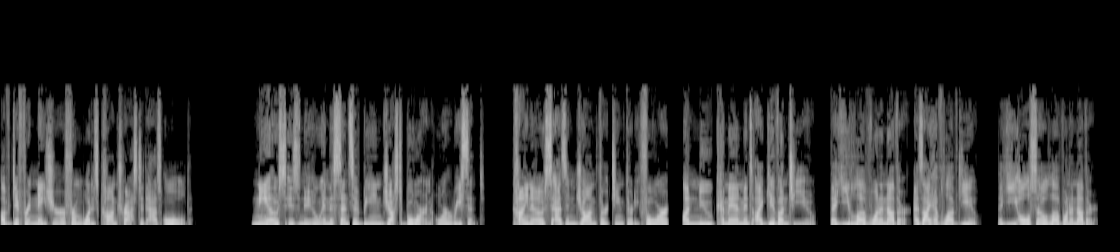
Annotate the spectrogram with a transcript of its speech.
of different nature from what is contrasted as old. Neos is new in the sense of being just born or recent. Kainos, as in John 13:34, a new commandment I give unto you, that ye love one another, as I have loved you, that ye also love one another,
